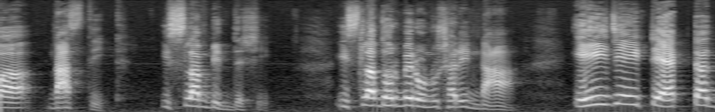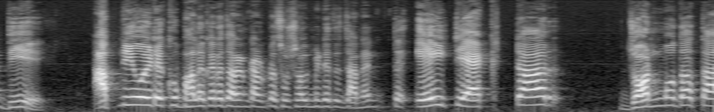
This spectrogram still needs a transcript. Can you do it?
বা নাস্তিক ইসলাম বিদ্বেষী। ইসলাম ধর্মের অনুসারী না। এই যে এই ট্যাগটা দিয়ে আপনিও এটা খুব ভালো করে জানেন কারণ সোশ্যাল মিডিয়াতে জানেন তো এই ট্যাগটার জন্মদাতা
